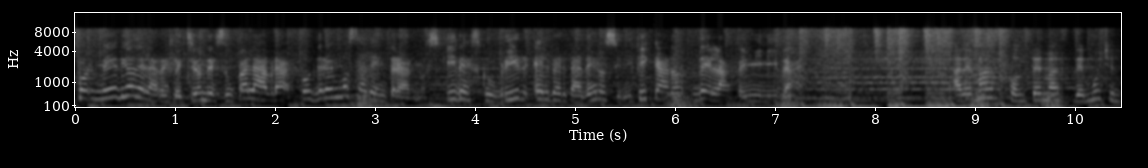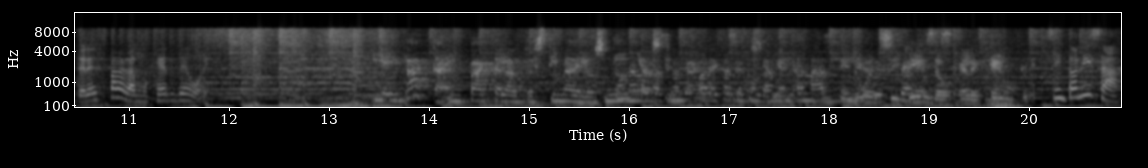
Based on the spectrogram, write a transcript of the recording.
Por medio de la reflexión de su palabra podremos adentrarnos y descubrir el verdadero significado de la feminidad. además con temas de mucho interés para la mujer de hoy y impacta, impacta la autoestima de los niños. Una relación de pareja se fundamenta más en siguiendo el ejemplo. Sintoniza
